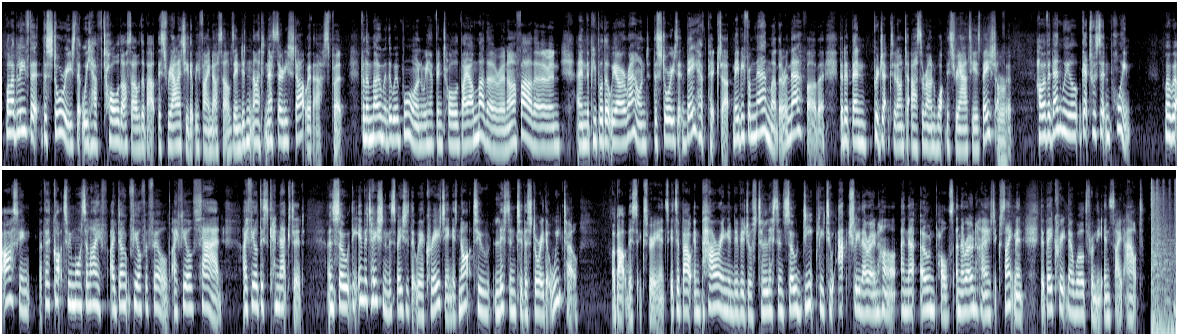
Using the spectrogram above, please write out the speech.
Well, I believe that the stories that we have told ourselves about this reality that we find ourselves in didn't necessarily start with us, but from the moment that we're born, we have been told by our mother and our father and, and the people that we are around the stories that they have picked up, maybe from their mother and their father, that have been projected onto us around what this reality is based sure. off of. However, then we'll get to a certain point where we're asking, but there's got to be more to life. I don't feel fulfilled. I feel sad. I feel disconnected. And so the invitation in the spaces that we're creating is not to listen to the story that we tell, about this experience. It's about empowering individuals to listen so deeply to actually their own heart and their own pulse and their own highest excitement that they create their world from the inside out.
